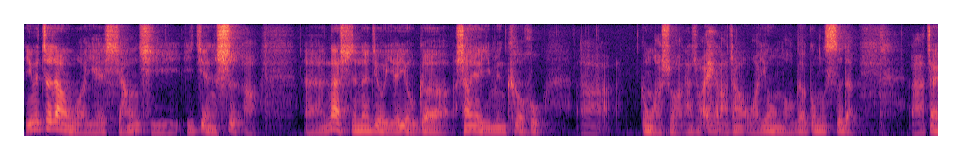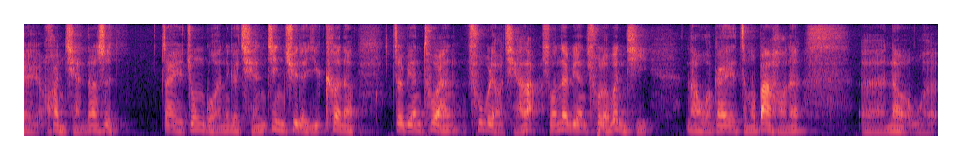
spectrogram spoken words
因为这让我也想起一件事啊，呃，那时呢就也有个商业移民客户啊跟我说，他说，哎，老张，我用某个公司的啊在换钱，但是在中国那个钱进去的一刻呢。这边突然出不了钱了，说那边出了问题，那我该怎么办好呢？呃，那我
